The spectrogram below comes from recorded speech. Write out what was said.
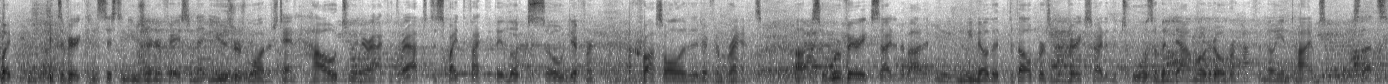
but it's a very consistent user interface and that users will understand how to interact with their apps despite the fact that they look so different across all of the different brands. Uh, so we're very excited about it and we, we know that developers have been very excited. The tools have been downloaded over half a million times, so that's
